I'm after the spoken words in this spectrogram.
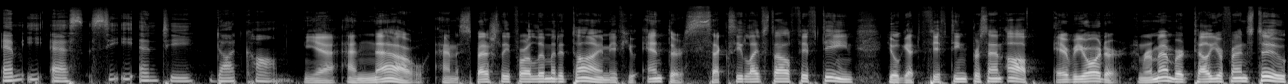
M E S C E N T dot com. Yeah, and now, and especially for a limited time, if you enter Sexy Lifestyle 15, you'll get 15% off every order. And remember, tell your friends too.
